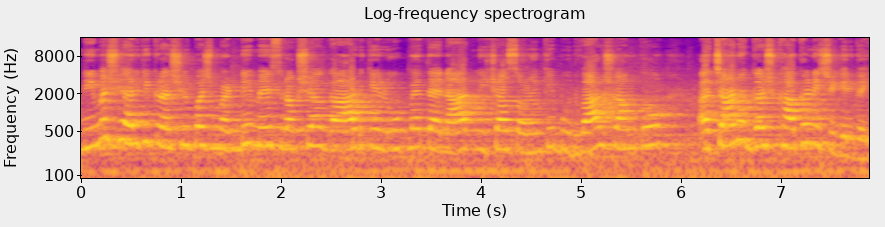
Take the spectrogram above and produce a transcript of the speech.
नीमच शहर की कृषि उपज मंडी में सुरक्षा गार्ड के रूप में तैनात निशा सोलंकी बुधवार शाम को अचानक गश खाकर नीचे गिर गई।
